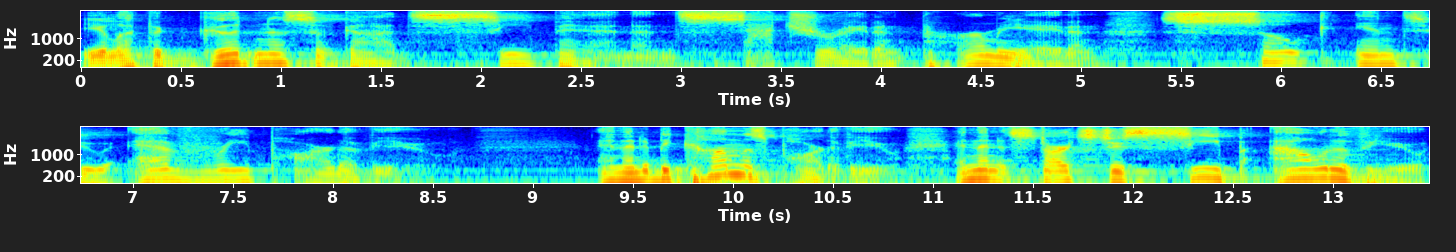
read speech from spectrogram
You let the goodness of God seep in and saturate and permeate and soak into every part of you. And then it becomes part of you. And then it starts to seep out of you.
